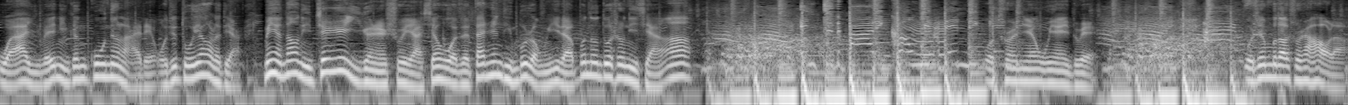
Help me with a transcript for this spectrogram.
我呀以为你跟姑娘来的，我就多要了点没想到你真是一个人睡呀，小伙子单身挺不容易的，不能多收你钱啊！我突然间无言以对，我真不知道说啥好了。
